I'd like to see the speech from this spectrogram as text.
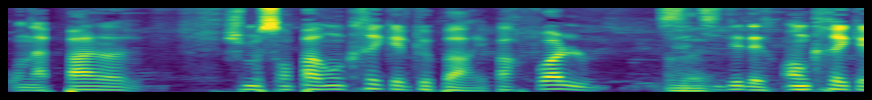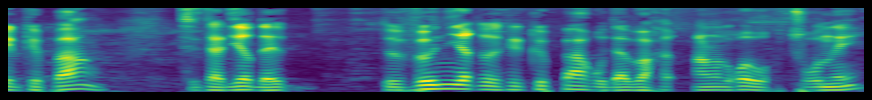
on n'a pas, je me sens pas ancré quelque part. Et parfois, le- cette Ouais. idée d'être ancré quelque part, c'est-à-dire d'être- de venir quelque part ou d'avoir un endroit où retourner,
